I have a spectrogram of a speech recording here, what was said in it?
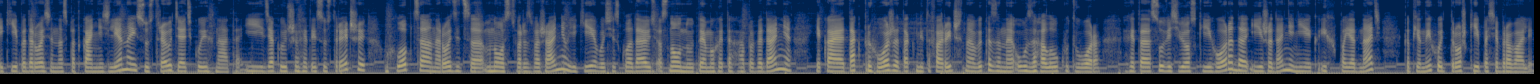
які па дарозе на спатканне з Ленай сустрэў дзядзьку ігната. І дзякуючы гэтай сустрэчы у хлопца народзіцца мноства разважанняў, якія вось і складаюць асноўную тэму гэтага апавядання, якая так прыгожа, так метафарычна выказаная ў загалоўку твора гэта сувязь вёскі і горада і жаданне неяк іх паяднаць каб яны хоць трошкі пасябравалі.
